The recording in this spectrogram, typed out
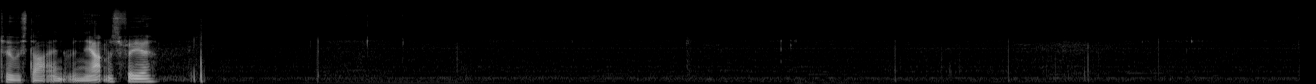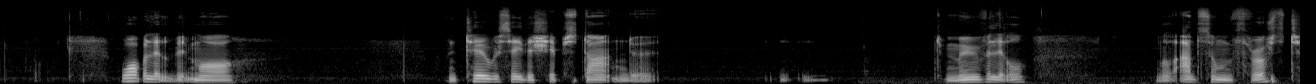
till we start entering the atmosphere. Warp a little bit more until we see the ship starting to to move a little we'll add some thrust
